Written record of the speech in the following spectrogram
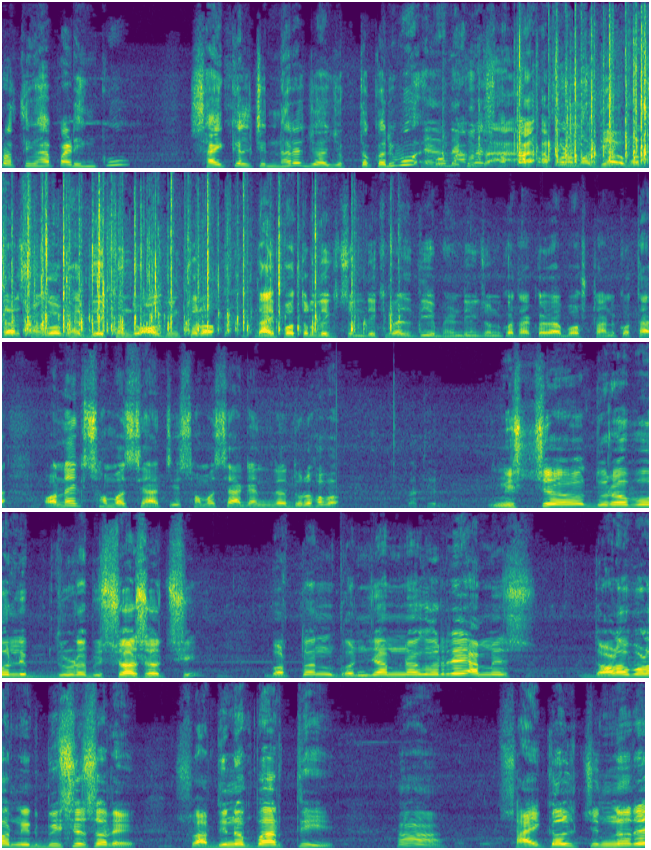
ପ୍ରତିଭା ପାଢ଼ୀଙ୍କୁ ସାଇକେଲ ଚିହ୍ନରେ ଜୟଯୁକ୍ତ କରିବୁ ଆପଣ ମଧ୍ୟ ବଜାର ସଂଘ ଦେଖନ୍ତୁ ଅଗ୍ନିଙ୍କର ଦାୟୀପତ୍ର ଦେଖିଛନ୍ତି ଦେଖିବା ଯଦି ଭେଣ୍ଡିଂ ଜୋନ୍ କଥା କହିବା ବସ୍ଷ୍ଟାଣ୍ଡ କଥା ଅନେକ ସମସ୍ୟା ଅଛି ସମସ୍ୟା ଆଗାମୀ ଦିନରେ ଦୂର ହେବ ନିଶ୍ଚୟ ଦୂର ହେବ ବୋଲି ଦୃଢ଼ ବିଶ୍ୱାସ ଅଛି ବର୍ତ୍ତମାନ ଗଞ୍ଜାମ ନଗରରେ ଆମେ ଦଳବଳ ନିର୍ବିଶେଷରେ ସ୍ୱାଧୀନ ପ୍ରାର୍ଥୀ ହଁ ସାଇକେଲ ଚିହ୍ନରେ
